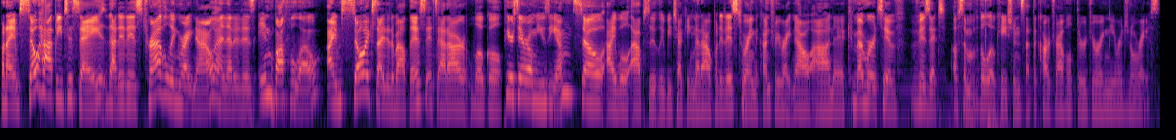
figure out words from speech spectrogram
But I am so happy to say that it is traveling right now and that it is in Buffalo. I'm so excited about this. It's at our local Pierce Arrow Museum. So I will absolutely be checking that out. But it is touring the country right now on a commemorative visit of some of the locations that the car traveled through during the original race.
